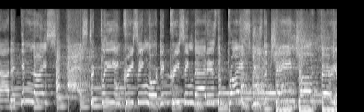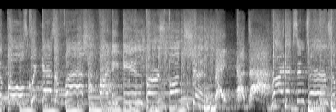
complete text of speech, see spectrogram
is and nice. Strictly increasing or decreasing That is the price. Use the change of variables Quick as a flash. Find the inverse function. Make a dash. Write x in terms of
